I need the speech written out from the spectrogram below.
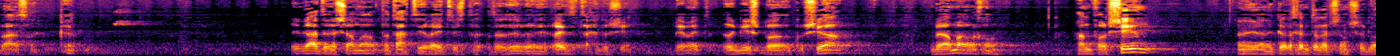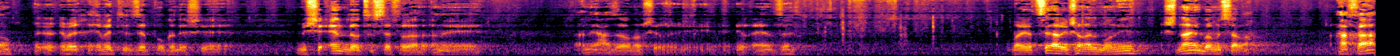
16-17, כן. הגעתי לשם, פתחתי, ראיתי את זה וראיתי את החידושים. באמת, הרגיש בקושייה, ואמר, נכון, המפרשים, אני, אקרא לכם את הלשון שלו, הבאתי את זה פה כדי שמי שאין לו את הספר, אני, אני אעזור לו שיראה את זה. ויוצא הראשון אדמוני, שניים במסרה. הכה,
